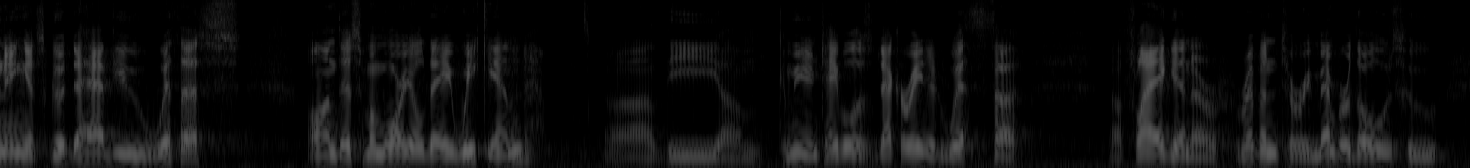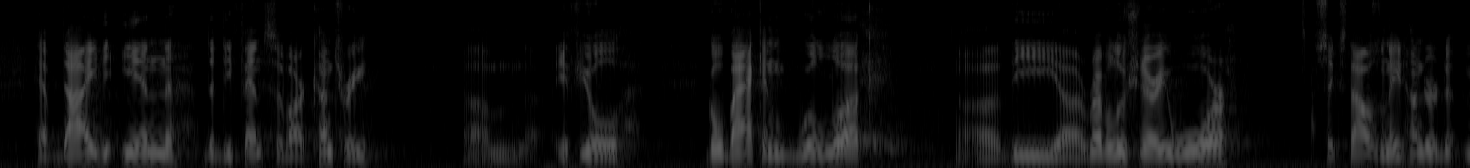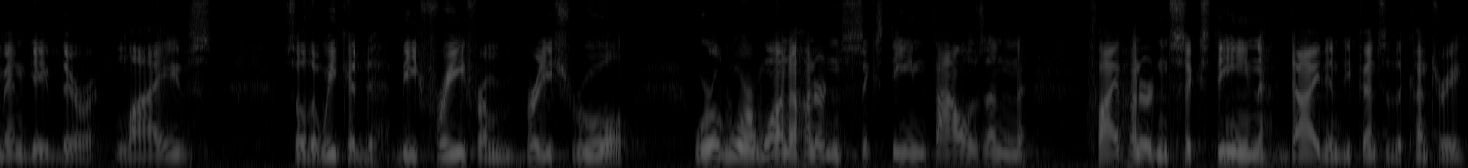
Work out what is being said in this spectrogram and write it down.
Morning. It's good to have you with us on this Memorial Day weekend. Uh, the um, communion table is decorated with uh, a flag and a ribbon to remember those who have died in the defense of our country. Um, if you'll go back and we'll look, uh, the uh, Revolutionary War 6,800 men gave their lives so that we could be free from British rule. World War I, 116,516 died in defense of the country.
